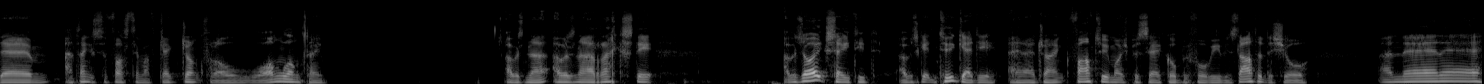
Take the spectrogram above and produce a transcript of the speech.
um, I think it's the first time I've gig drunk for a long, long time. I was in a, I was in a wreck state. I was all excited. I was getting too giddy, and I drank far too much prosecco before we even started the show. And then, uh,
